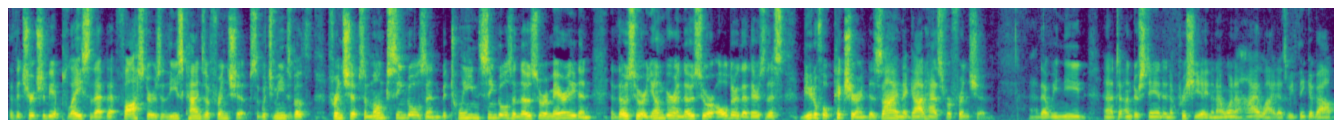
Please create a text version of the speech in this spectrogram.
That the church should be a place that, that fosters these kinds of friendships, which means both friendships among singles and between singles and those who are married and those who are younger and those who are older. That there's this beautiful picture and design that God has for friendship uh, that we need uh, to understand and appreciate. And I want to highlight as we think about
